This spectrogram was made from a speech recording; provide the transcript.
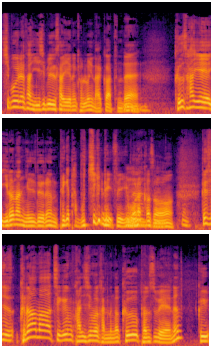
15일에서 한 20일 사이에는 결론이 날 것 같은데 음. 그 사이에 일어난 일들은 되게 다 묻히게 돼 있어요. 이게 음. 워낙 커서. 음. 음. 그래서 그나마 지금 관심을 갖는 건 그 변수 외에는 그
